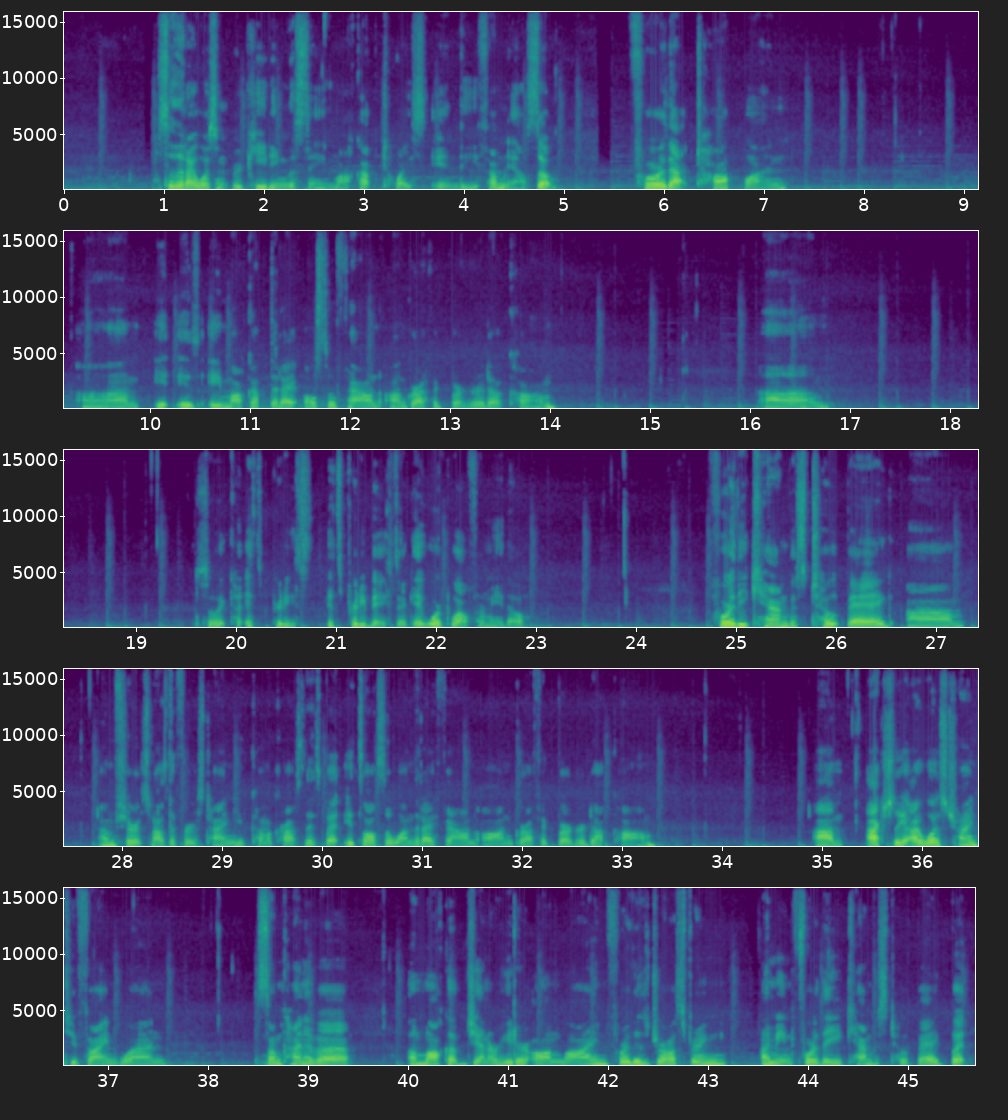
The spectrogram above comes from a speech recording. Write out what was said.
so that I wasn't repeating the same mock-up twice in the thumbnail. So for that top one, um, it is a mock-up that I also found on graphicburger.com. Um, so it, it's pretty it's pretty basic. It worked well for me though. For the canvas tote bag, um, I'm sure it's not the first time you've come across this, but it's also one that I found on graphicburger.com. Um, actually, I was trying to find one some kind of a, a mock-up generator online for this drawstring, I mean for the canvas tote bag, but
